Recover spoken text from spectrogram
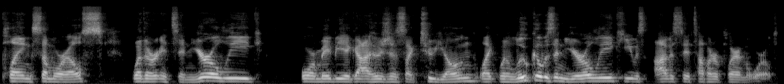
playing somewhere else, whether it's in EuroLeague – or maybe a guy who's just like too young. Like when Luka was in EuroLeague, he was obviously a top 100 player in the world,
